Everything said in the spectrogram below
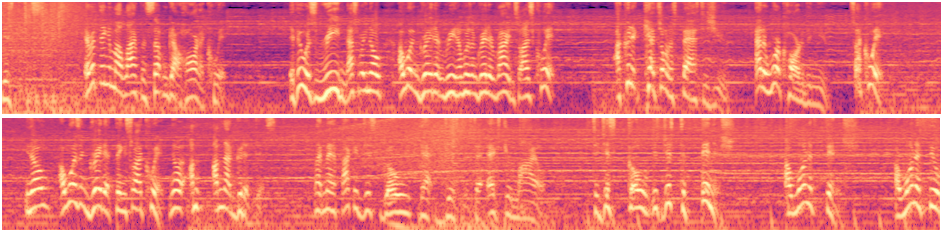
distance. Everything in my life, when something got hard, I quit. If it was reading, that's where you know I wasn't great at reading, I wasn't great at writing, so I just quit. I couldn't catch on as fast as you. I had to work harder than you, so I quit. You know, I wasn't great at things, so I quit. You know, I'm, I'm not good at this. Like, man, if I could just go that distance, that extra mile, to just go, just, just to finish. I want to finish. I want to feel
